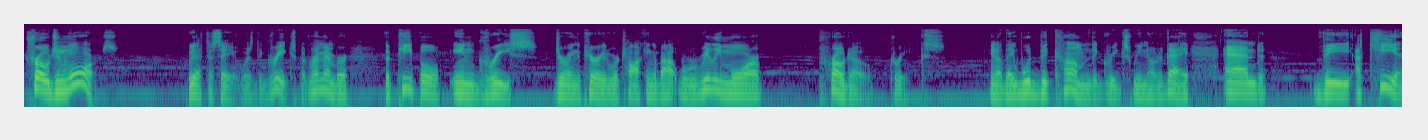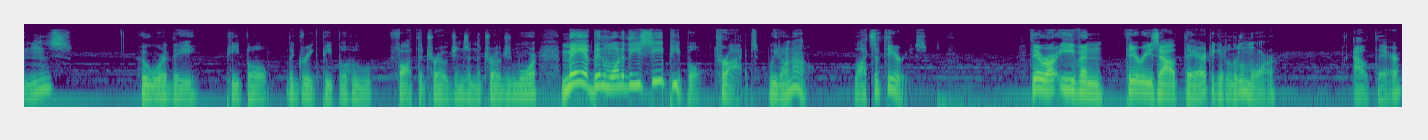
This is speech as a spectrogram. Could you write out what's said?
Trojan Wars. We like to say it was the Greeks, but remember, the people in Greece during the period we're talking about were really more proto Greeks. You know, they would become the Greeks we know today. And the Achaeans, who were the people, the Greek people who fought the Trojans in the Trojan War, may have been one of these sea people tribes. We don't know. Lots of theories. There are even theories out there, to get a little more out there,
